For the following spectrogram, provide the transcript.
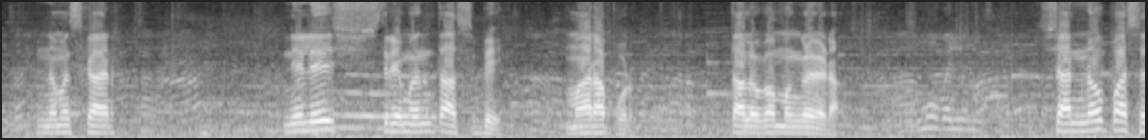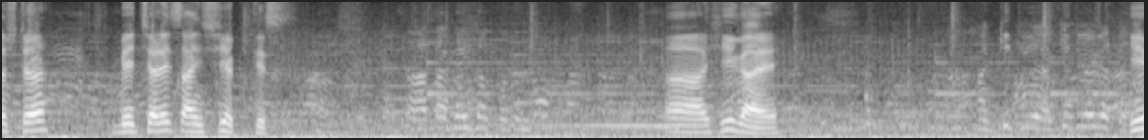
नमस्कार. निलेश श्रीमंत आसबे मारापूर तालुका मंगळवेढा. मोबाईल नंबर सांगा शहाण्णव पासष्ट बेचाळीस ऐंशी एकतीस. हां आता काही दाखवा तुमचं अं, ही गाय हां किती किती वेळ येतात ही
